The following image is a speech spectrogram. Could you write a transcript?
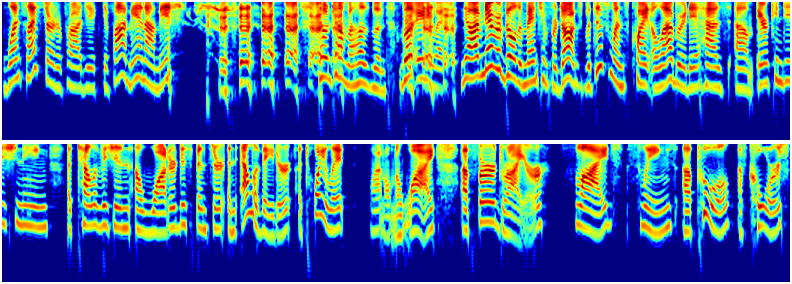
once I start a project, if I'm in, I'm in. don't tell my husband. But anyway, now I've never built a mansion for dogs, but this one's quite elaborate. It has um, air conditioning, a television, a water dispenser, an elevator, a toilet. I don't know why, a fur dryer, slides, swings, a pool, of course,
